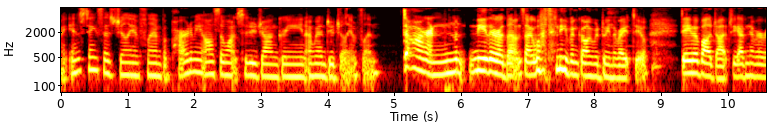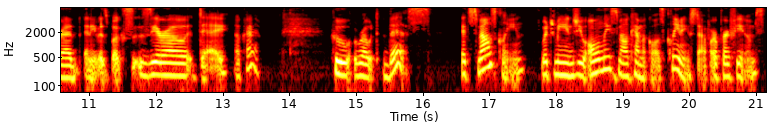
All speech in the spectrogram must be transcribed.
My instinct says Gillian Flynn, but part of me also wants to do John Green. I'm going to do Gillian Flynn. Darn, neither of them. So I wasn't even going between the right two. David Baldacci. I've never read any of his books. Zero Day. Okay. Who wrote this? It smells clean which means you only smell chemicals, cleaning stuff, or perfumes.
